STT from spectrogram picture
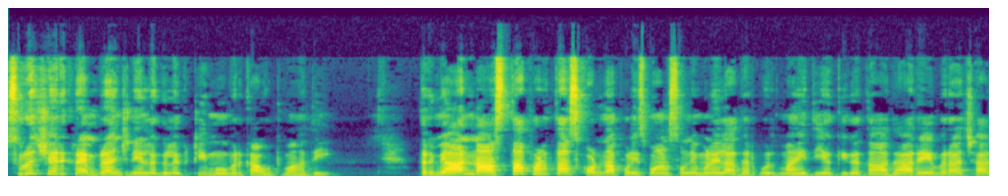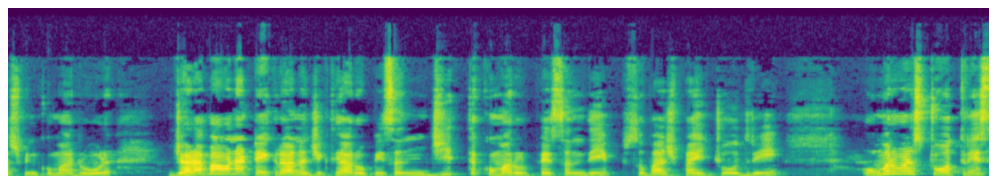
સુરત શહેર ક્રાઇમ બ્રાન્ચની અલગ અલગ ટીમો વર્કઆઉટમાં હતી. દરમિયાન નાસ્તા ફરતા સ્કોડના પોલીસ માણસોને મળેલ આધારભૂત માહિતી હકીકતના આધારે વરાછા અશ્વિનકુમાર રોડ, ઝાડાબાવાના ટેકરા નજીકથી આરોપી સંજીત કુમાર ઉર્ફે સંદીપ સુભાષભાઈ ચૌધરી ઉંમર વર્ષ ચોત્રીસ,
